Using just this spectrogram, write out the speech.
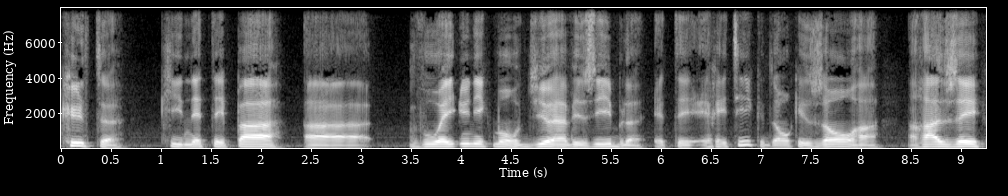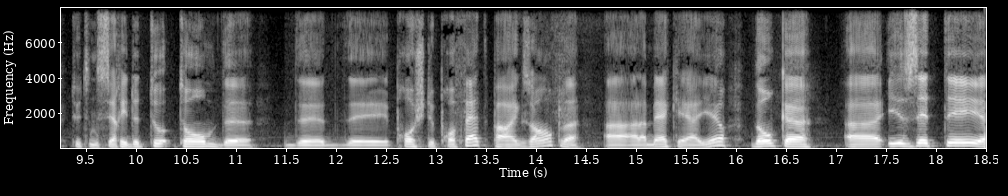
culte qui n'était pas euh, voué uniquement au Dieu invisible était hérétique. Donc, ils ont euh, rasé toute une série de tombes de, des proches du prophète, par exemple, à, la Mecque et ailleurs. Donc, euh, ils étaient,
